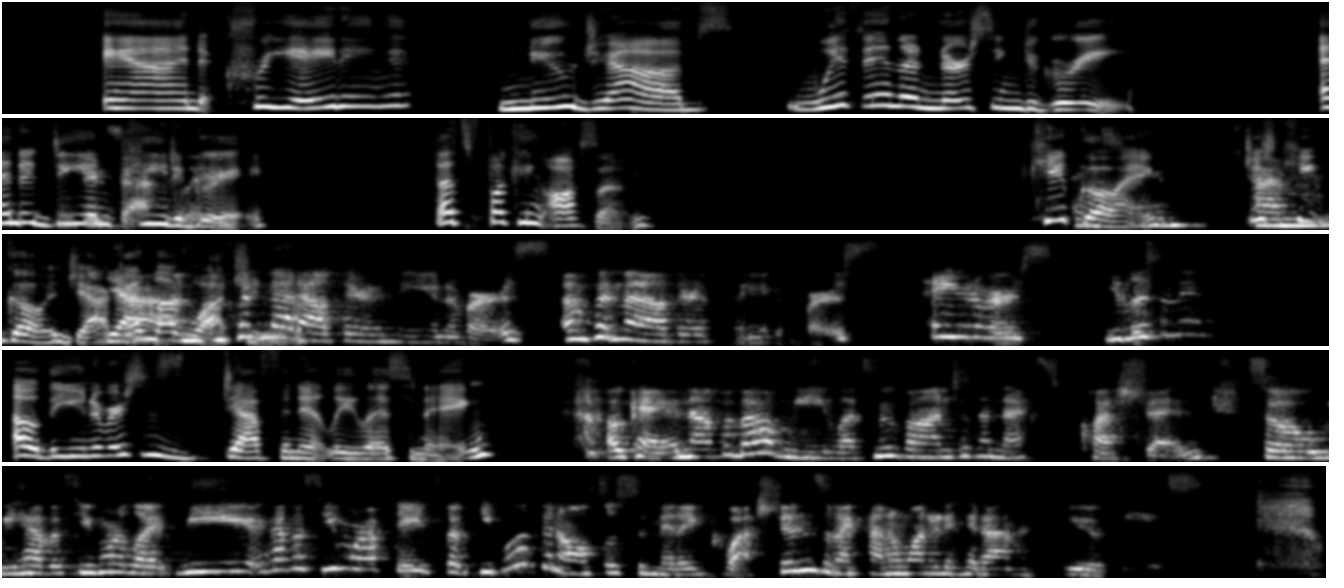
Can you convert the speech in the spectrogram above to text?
and creating new jobs within a nursing degree and a DNP exactly. degree. That's fucking awesome. Keep going. Just um, keep going, Jack. Yeah, I love I'm, watching. I'm putting you. that out there in the universe. I'm putting that out there in the universe. Hey, universe, you listening? Oh, the universe is definitely listening. Okay, enough about me. Let's move on to the next question. So we have a few more like we have a few more updates, but people have been also submitting questions, and I kind of wanted to hit on a few of these.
